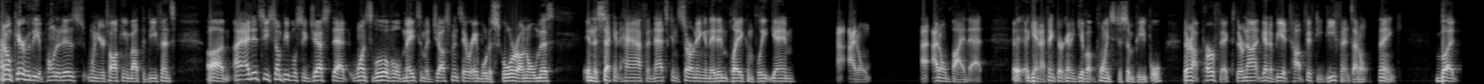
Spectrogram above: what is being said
I don't care who the opponent is when you're talking about the defense. Uh, I, I, did see some people suggest that once Louisville made some adjustments, they were able to score on Ole Miss in the second half, and that's concerning. And they didn't play a complete game. I, I don't, I, I don't buy that. Again, I think they're going to give up points to some people. They're not perfect. They're not going to be a top fifty defense. I don't think, but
